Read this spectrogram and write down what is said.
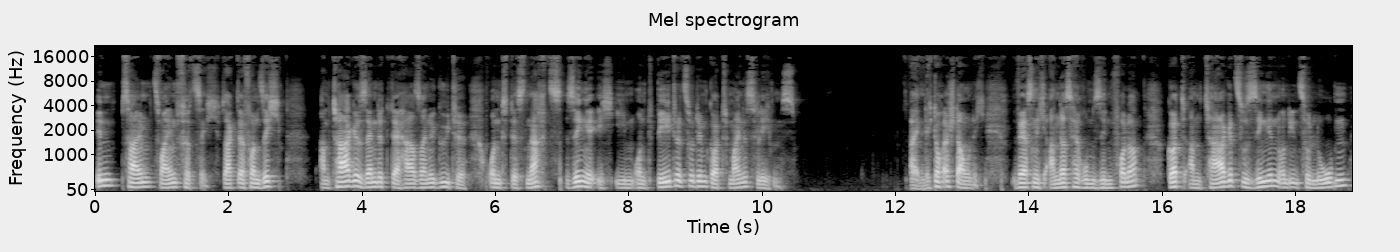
In Psalm 42 sagt er von sich, am Tage sendet der Herr seine Güte, und des Nachts singe ich ihm und bete zu dem Gott meines Lebens. Eigentlich doch erstaunlich. Wäre es nicht andersherum sinnvoller, Gott am Tage zu singen und ihn zu loben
